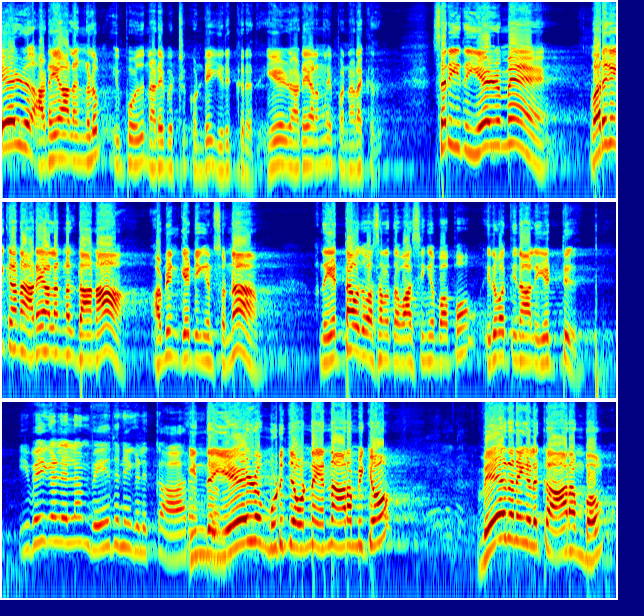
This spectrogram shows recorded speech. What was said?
ஏழு அடையாளங்களும் இப்பொழுது நடைபெற்று கொண்டே இருக்கிறது. ஏழு அடையாளங்கள் இப்போ நடக்குது. சரி இது ஏழுமே வருகைக்கான அடையாளங்கள் தானா? அப்படின்னு கேட்டிங்கன்னு சொன்னால் அந்த எட்டாவது வசனத்தை வாசிங்க பார்ப்போம். இருபத்தி நாலு எட்டு. இவைகளெல்லாம் வேதனைகளுக்கு ஆரம்பம். இந்த ஏழு முடிஞ்ச உடனே என்ன ஆரம்பிக்கும்? வேதனைகளுக்கு ஆரம்பம்.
